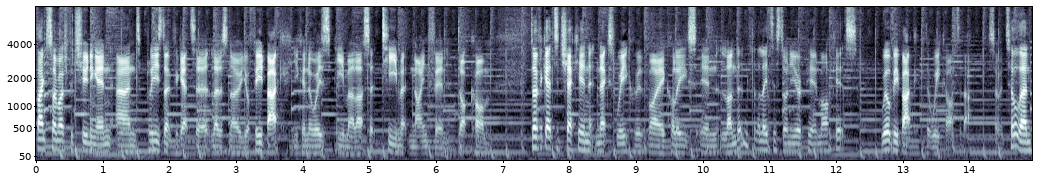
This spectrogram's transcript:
Thanks so much for tuning in, and please don't forget to let us know your feedback. You can always email us at team at 9fin.com. Don't forget to check in next week with my colleagues in London for the latest on European markets. We'll be back the week after that. So until then,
